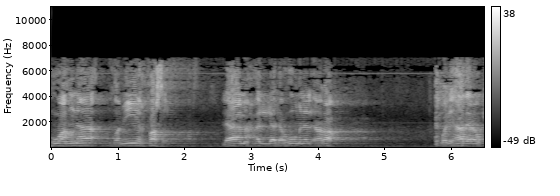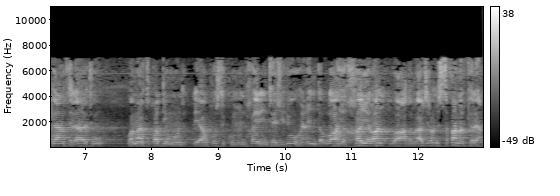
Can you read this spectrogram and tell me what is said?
هو هنا ضمير فصل لا محل له من الإعراب. ولهذا لو كانت الآية وما تقدموا لأنفسكم من خير تجدوه عند الله خيرا وأعظم أجرا استقام الكلام.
